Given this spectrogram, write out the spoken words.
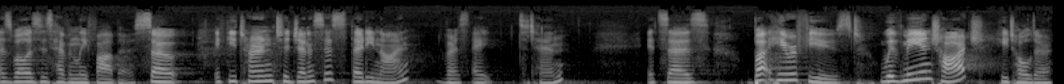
as well as his heavenly father. So if you turn to Genesis 39, verse 8 to 10, it says, But he refused. With me in charge, he told her,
